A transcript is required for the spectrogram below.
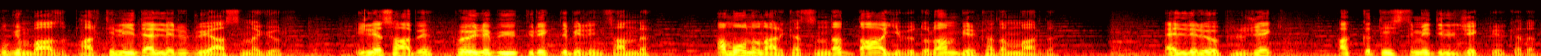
bugün bazı parti liderleri rüyasında görür. İlyas abi böyle büyük yürekli bir insandı. Ama onun arkasında dağ gibi duran bir kadın vardı. Elleri öpülecek, hakkı teslim edilecek bir kadın.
